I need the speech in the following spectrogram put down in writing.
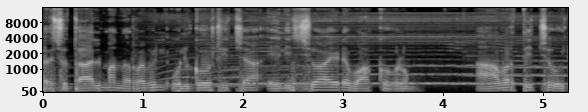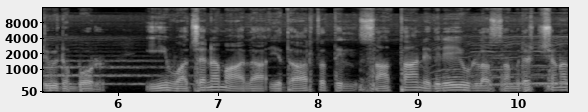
പരിശുദ്ധാത്മ നിറവിൽ ഉദ്ഘോഷിച്ച എലിശ്വായുടെ വാക്കുകളും ആവർത്തിച്ച് ഉരുവിടുമ്പോൾ ഈ വചനമാല യഥാർത്ഥത്തിൽ സാത്താനെതിരെയുള്ള സംരക്ഷണ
